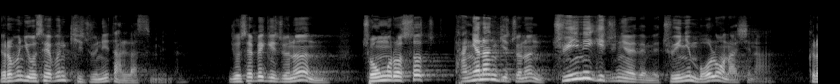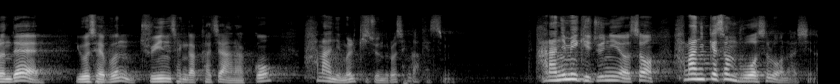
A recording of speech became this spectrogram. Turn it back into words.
여러분, 요셉은 기준이 달랐습니다. 요셉의 기준은 종으로서 당연한 기준은 주인이 기준이어야 됩니다. 주인이 뭘 원하시나. 그런데 요셉은 주인 생각하지 않았고 하나님을 기준으로 생각했습니다. 하나님이 기준이어서 하나님께서 무엇을 원하시나?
